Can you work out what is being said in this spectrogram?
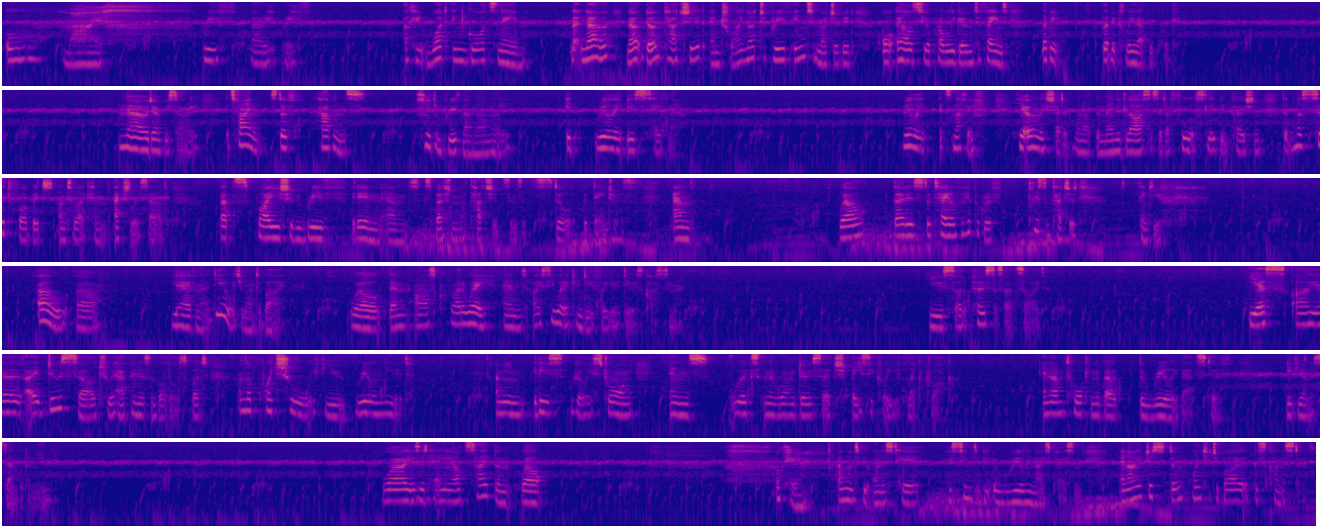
Oh my. Breathe, Mary, breathe. Okay, what in God's name? No, no, don't touch it and try not to breathe in too much of it, or else you're probably going to faint. Let me, let me clean that real quick. No, don't be sorry. It's fine. Stuff happens. You can breathe now normally. It really is safe now. Really, it's nothing. You only shattered one of the many glasses that are full of sleeping potion that must sit for a bit until I can actually sell it. That's why you shouldn't breathe it in and especially not touch it since it's still a bit dangerous. And, well, that is the tail of a hippogriff. Please don't touch it. Thank you. Oh, uh, you have an idea what you want to buy. Well, then ask right away, and I see what I can do for you, dearest customer. You saw the posters outside. Yes, I uh, I do sell true happiness in bottles, but I'm not quite sure if you really need it. I mean, it is really strong and works in the wrong dosage, basically like a drug. And I'm talking about the really bad stuff if you understand what I mean. Why is it hanging outside then? Well, okay, I want to be honest here. You seem to be a really nice person, and I just don't want you to buy this kind of stuff.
